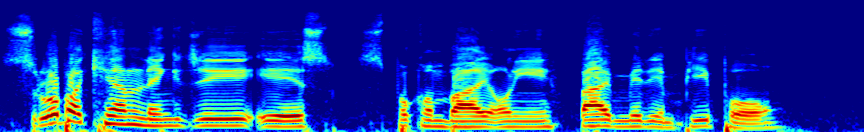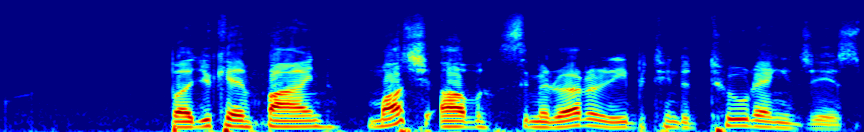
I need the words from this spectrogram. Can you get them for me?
Slovakian language is spoken by only 5 million people, but you can find much of similarity between the two languages.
